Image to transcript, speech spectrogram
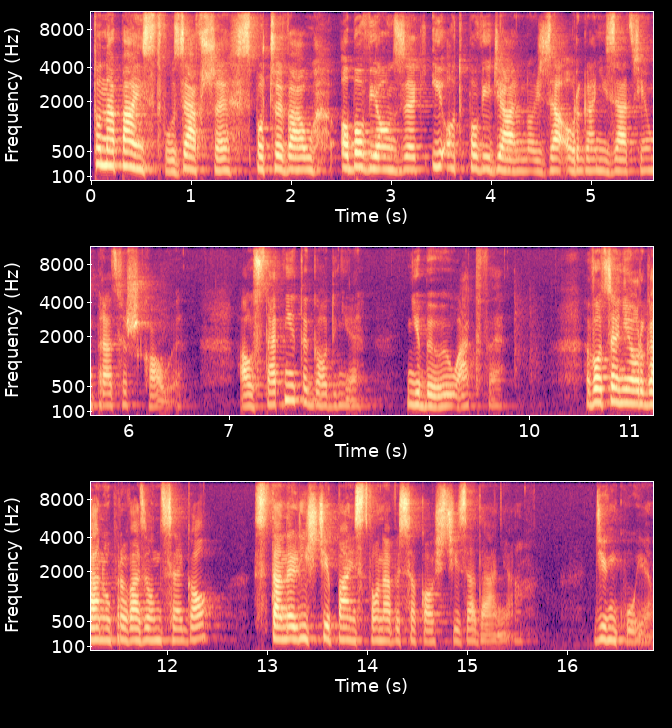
To na Państwu zawsze spoczywał obowiązek i odpowiedzialność za organizację pracy szkoły, a ostatnie tygodnie nie były łatwe. W ocenie organu prowadzącego stanęliście Państwo na wysokości zadania. Dziękuję.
